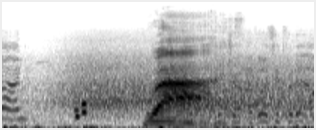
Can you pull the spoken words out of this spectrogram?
man. ว้า Danger averted for now.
